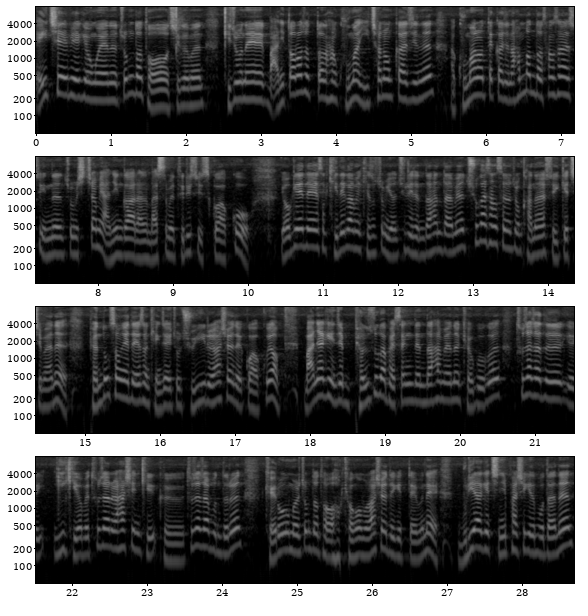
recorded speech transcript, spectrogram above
HLB의 경우에는 좀 더더 지금은 기존에 많이 떨어졌던 한 9만 2천 원까지는 아, 9만 원대까지는 한 번 더 상승할 수 있는 좀 시점이 아닌가라는 말씀을 드릴 수 있을 것 같고 여기에 대해서 기대감이 계속 좀 연출이 된다 한다면 추가 상승은 좀 가능할 수 있겠지만은 변동성에 대해서는 굉장히 좀 주의를 하셔야 될 것 같고요. 만약에 이제 변수가 발생된다 하면은 결국은 투자자들 이 기업에 투자를 하신 기, 그 투자자분들은 괴로움을 좀 더 더 경험을 하셔야 되기 때문에 무리하게 진입하시기보다는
